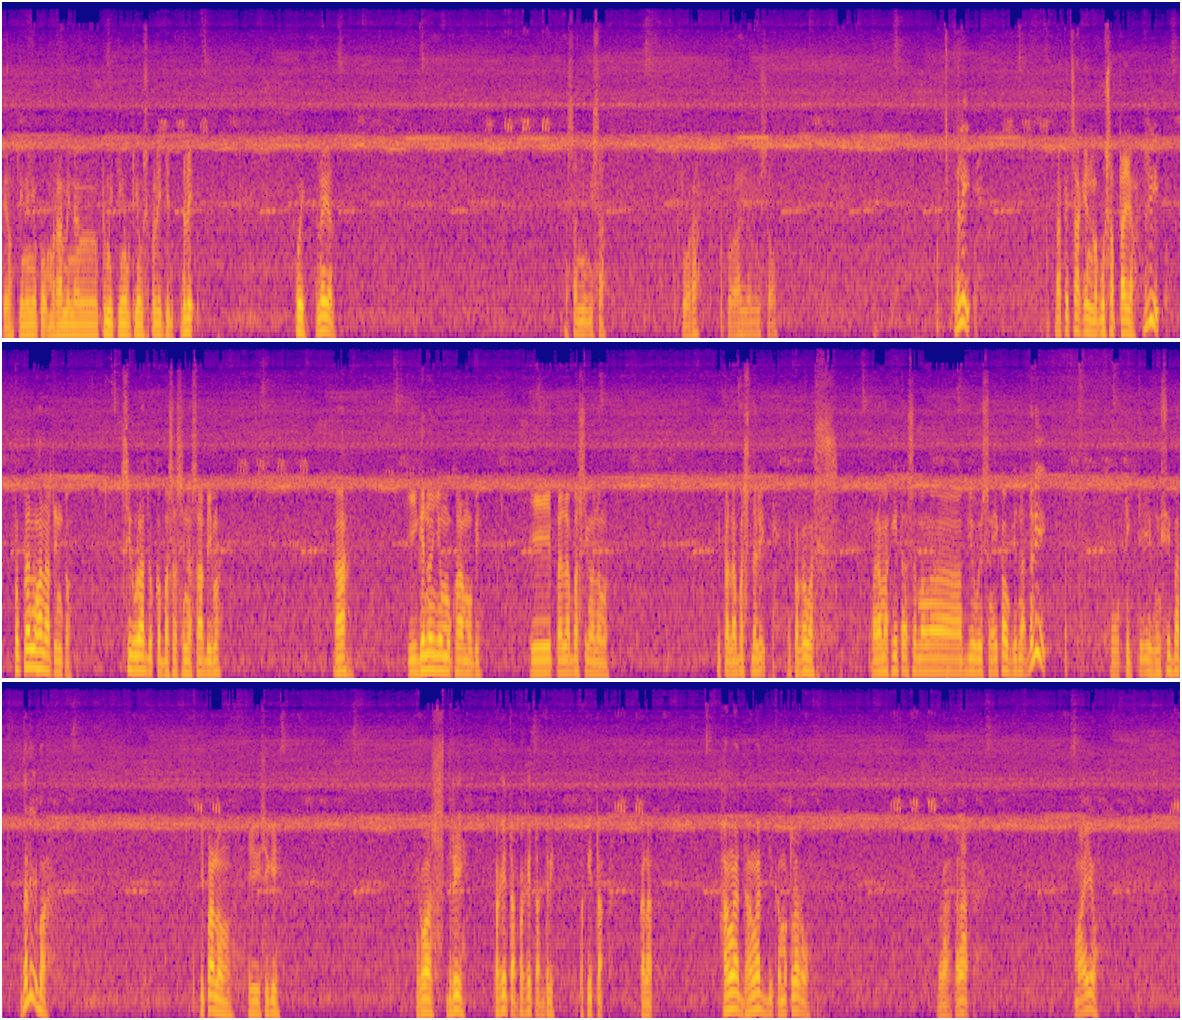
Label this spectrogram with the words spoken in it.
Pero tingnan nyo po, marami nang tumitingog-tingog sa paligid. Dali. Uy, ano yan? Nasaan yung isa? Tura. Tura yung isa. oh. Dali. Lapit sa akin, mag-usap tayo. Dali. Pagplanuhan natin to. Sigurado ka ba sa sinasabi mo? Ha? I-ganon yung mukha mo, be. Ipalabas yung ano mo. Ipalabas dali. Ipagawas. Para makita sa mga viewers na ikaw, gina. Dali! Putik tiil ng sibat. Dali ba? Di paano mo? Eh, sige. Gawas, Dre. Pakita, pakita, Dre. Pakita. Kana. Hangad, hangad, di ka maklaro. Tura, kana. Mayo.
